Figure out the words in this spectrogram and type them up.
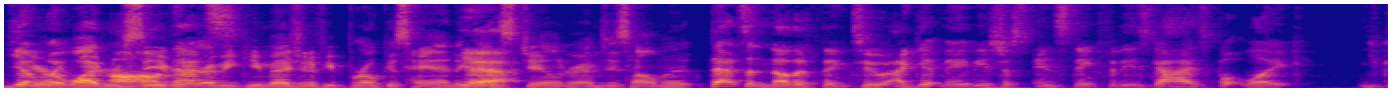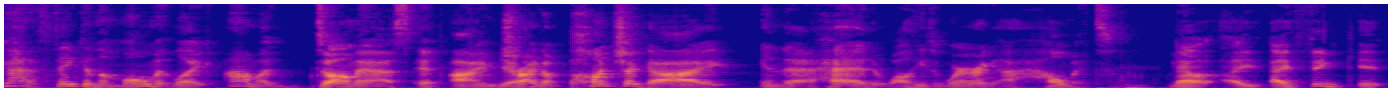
yeah, You're wait, a wide oh, receiver. I mean, can you imagine if he broke his hand Yeah. against Jalen Ramsey's helmet? that's another thing too. I get maybe it's just instinct for these guys, but like you got to think in the moment. Like I'm a dumbass if I'm Yeah. trying to punch a guy in the head while he's wearing a helmet. Now, I, I think it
